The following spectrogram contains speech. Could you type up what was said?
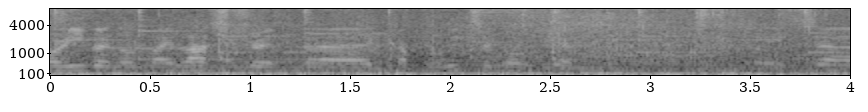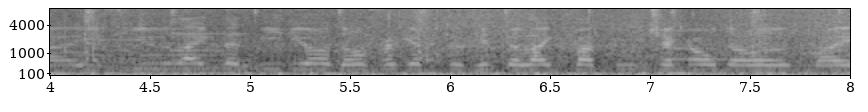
or even on my last trip a couple of weeks ago here. Anyways, like that video. Don't forget to hit the like button. Check out all my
